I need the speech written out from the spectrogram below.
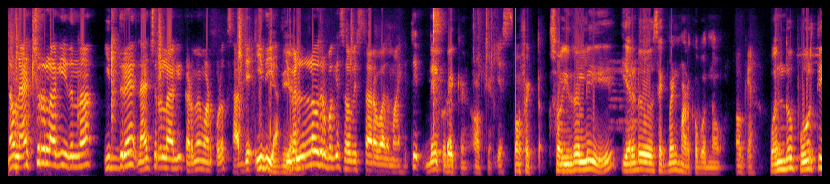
ನಾವು ನ್ಯಾಚುರಲ್ ಆಗಿ ಇದನ್ನ ಇದ್ರೆ ನ್ಯಾಚುರಲ್ ಆಗಿ ಕಡಿಮೆ ಮಾಡ್ಕೊಳಕ್ ಸಾಧ್ಯ ಇದೆಯಾ? ಇವೆಲ್ಲದ್ರ ಬಗ್ಗೆ ಸವಿಸ್ತಾರವಾದ ಮಾಹಿತಿ ಬೇಕು ಪರ್ಫೆಕ್ಟ್ ಸೊ ಇದರಲ್ಲಿ ಎರಡು ಸೆಗ್ಮೆಂಟ್ ಮಾಡ್ಕೋಬಹುದು ನಾವು. ಓಕೆ ಒಂದು ಪೂರ್ತಿ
